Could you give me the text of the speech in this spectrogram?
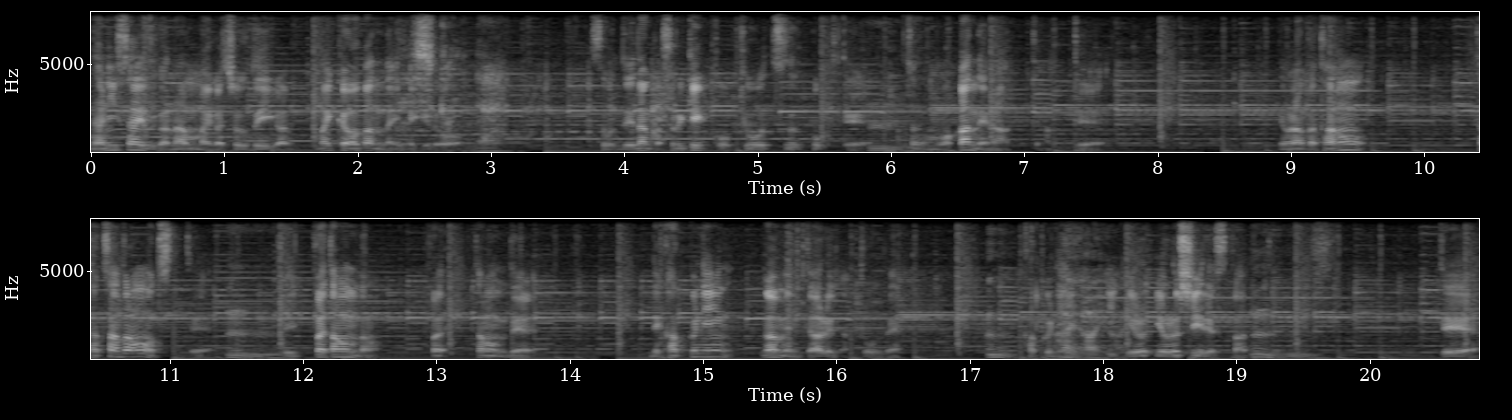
何サイズが何枚がちょうどいいか毎回分かんないんだけど。ね。そう。でなんかそれ結構共通っぽくて、うん。多分もう分かんねえなっててでもなんか頼んたくさん頼もうっつってうんでいっぱい頼んだの。いっぱい頼んでで確認画面ってあるじゃん当然。うん。確認、はいはいはい。よよろしいですかって。うんうんで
